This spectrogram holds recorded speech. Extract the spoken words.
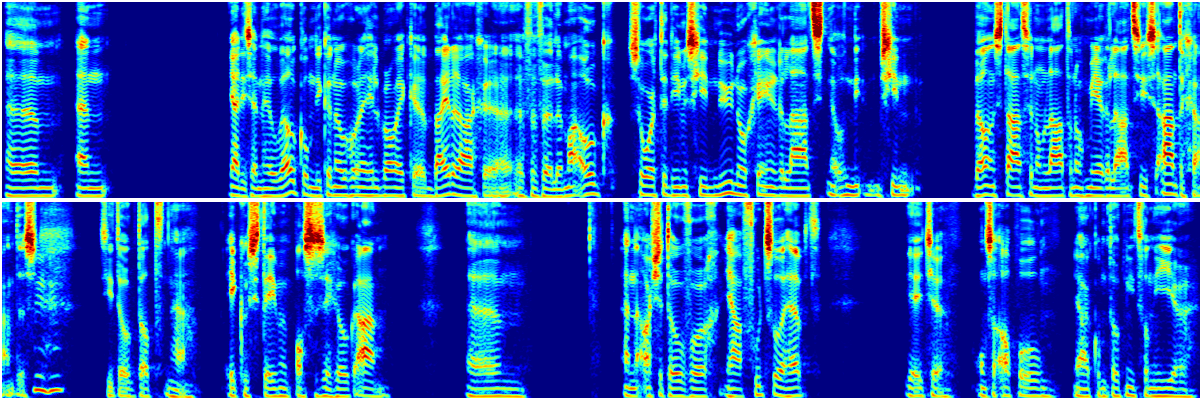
Ehm, en ja, die zijn heel welkom. Die kunnen ook gewoon een hele belangrijke bijdrage eh, vervullen. Maar ook soorten die misschien nu nog geen relatie, niet- misschien wel in staat zijn om later nog meer relaties aan te gaan. Dus Mhm. je ziet ook dat nou, ecosystemen passen zich ook aan. Ehm, en als je het over ja, voedsel hebt, jeetje, onze appel ja, komt ook niet van hier.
